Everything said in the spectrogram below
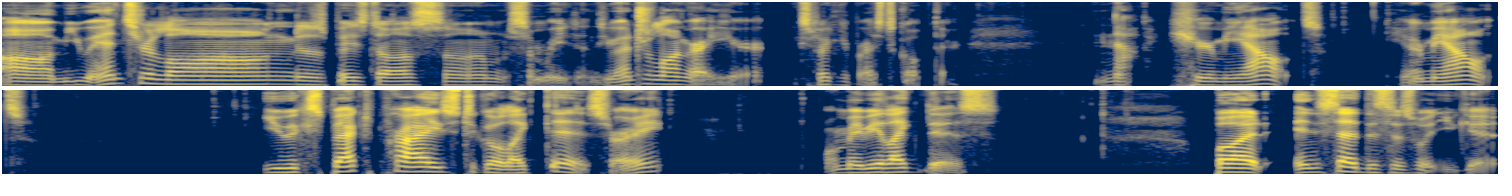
um, you enter long just based off some some reasons. You enter long right here, expect your price to go up there. Now, hear me out. Hear me out. You expect price to go like this, right? Or maybe like this. But instead, this is what you get.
